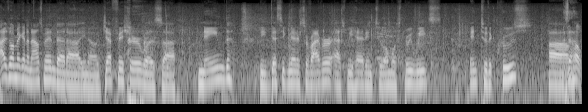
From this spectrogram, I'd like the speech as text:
I just want to make an announcement that uh, you know Jeff Fisher was uh, named the designated survivor as we head into almost three weeks into the cruise. Um, Is that how?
